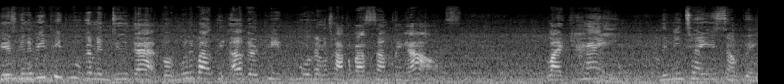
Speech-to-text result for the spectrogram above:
there's going to be people who are going to do that, but what about the other people who are going to talk about something else? Like, hey, let me tell you something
